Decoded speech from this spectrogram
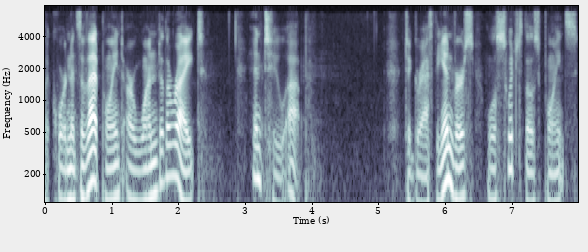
The coordinates of that point are 1 to the right and 2 up. To graph the inverse, we'll switch those points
